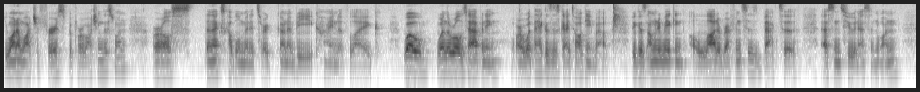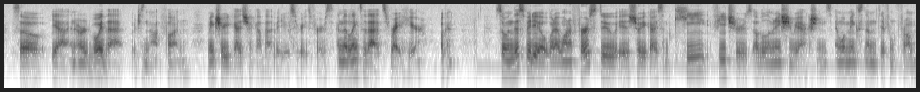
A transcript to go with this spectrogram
you want to watch it first before watching this one, or else the next couple of minutes are going to be kind of like, whoa, what in the world is happening? Or what the heck is this guy talking about? Because I'm going to be making a lot of references back to SN2 and SN1. So yeah, in order to avoid that, which is not fun, make sure you guys check out that video series first. And the link to that's right here, okay? So in this video, what I want to first do is show you guys some key features of elimination reactions and what makes them different from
